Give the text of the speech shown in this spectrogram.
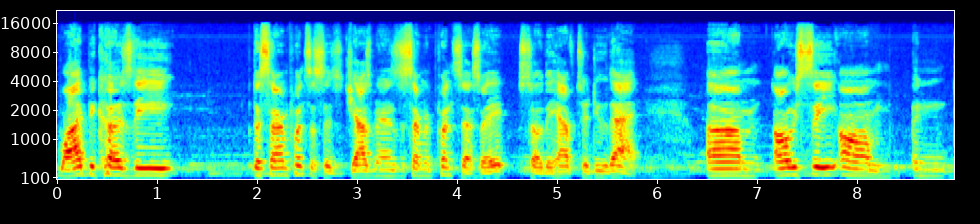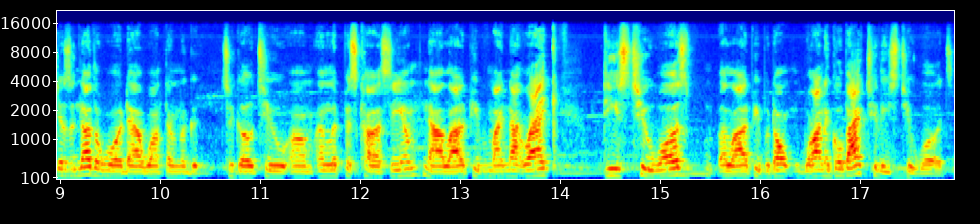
Why? Because the the seven princesses. Jasmine is the seventh princess, right? So they have to do that. Um, obviously, um, and there's another world that I want them to go to, go to um, Olympus Coliseum. Now, a lot of people might not like these two worlds. A lot of people don't want to go back to these two worlds.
